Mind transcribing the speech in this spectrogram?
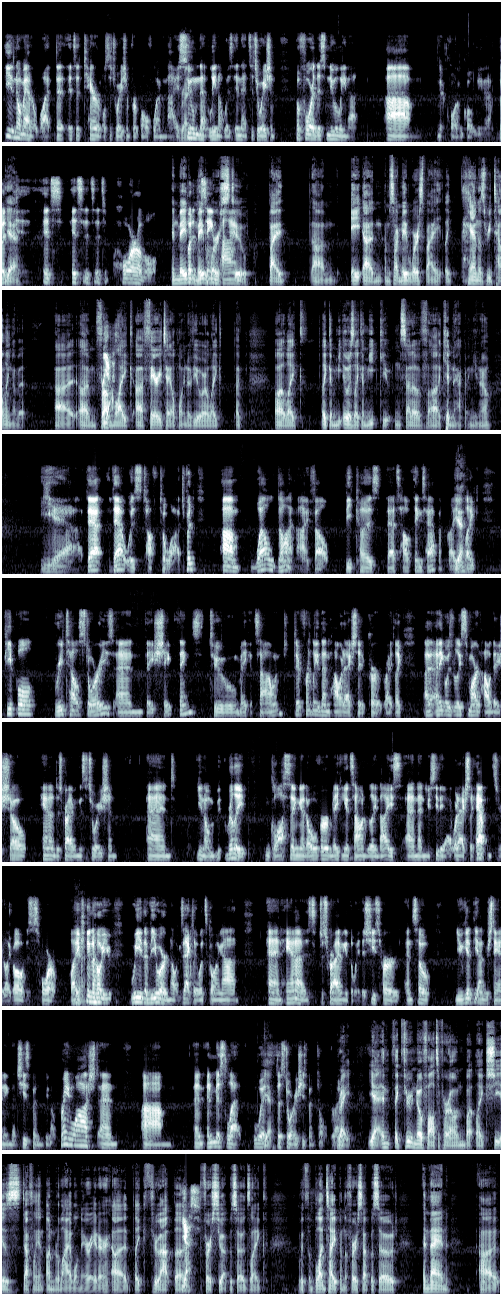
no matter what, it's a terrible situation for both women. I assume right. that Lena was in that situation before this new Lena, um, quote unquote Lena. But yeah. it's it's it's it's horrible and made made worse time, too by um eight. Uh, I'm sorry, made worse by like Hannah's retelling of it uh, um, from yes. like a fairy tale point of view or like a, uh, like like a it was like a meet cute instead of uh, kidnapping, you know. Yeah, that that was tough to watch, but um, well done. I felt because that's how things happen, right? Yeah. Like people retell stories and they shape things to make it sound differently than how it actually occurred, right? Like I, I think it was really smart how they show Hannah describing the situation and you know really glossing it over, making it sound really nice, and then you see the what actually happens. You're like, oh, this is horrible. Like yeah. you know, you we the viewer know exactly what's going on, and Hannah is describing it the way that she's heard, and so you get the understanding that she's been you know brainwashed and um and and misled with yeah. the story she's been told. Right. Right. Yeah, and like through no fault of her own, but like she is definitely an unreliable narrator. Uh, like throughout the yes. first two episodes, like with the blood type in the first episode, and then uh,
